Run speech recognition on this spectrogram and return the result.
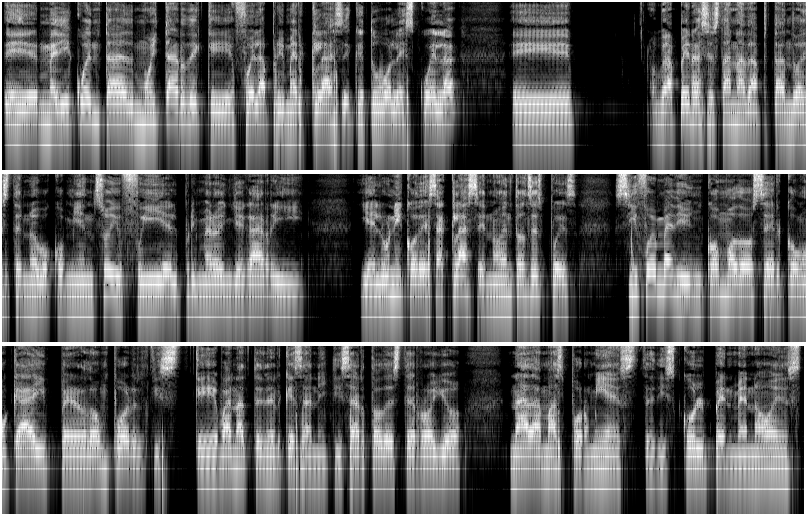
eh, me di cuenta muy tarde que fue la primer clase que tuvo la escuela eh, apenas están adaptando a este nuevo comienzo y fui el primero en llegar y, y el único de esa clase, ¿no? Entonces, pues sí fue medio incómodo ser como que, ay, perdón por que van a tener que sanitizar todo este rollo nada más por mí, este, discúlpenme, ¿no? Es,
